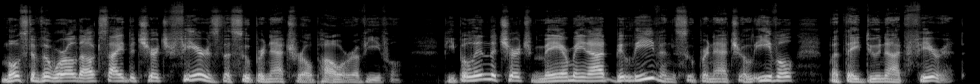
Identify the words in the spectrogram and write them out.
Most of the world outside the church fears the supernatural power of evil. People in the church may or may not believe in supernatural evil, but they do not fear it.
